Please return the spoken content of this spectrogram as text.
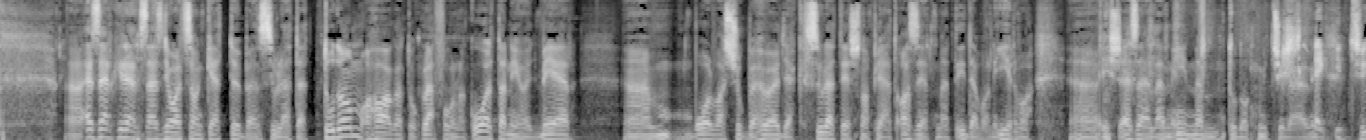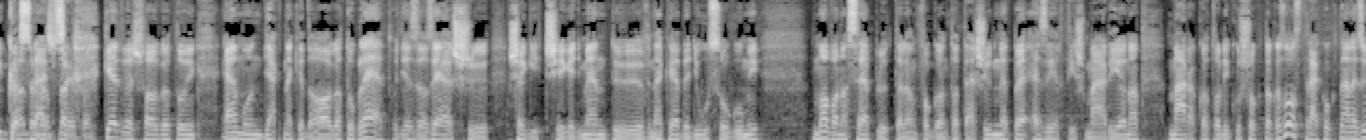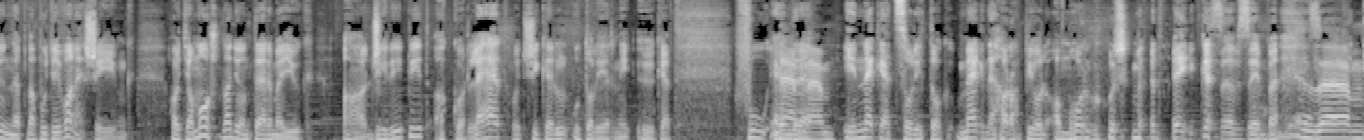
Ö, 1982-ben született. Tudom, a hallgatók le fognak oltani, hogy miért, Uh, olvassuk be hölgyek születésnapját azért, mert ide van írva, uh, és ez ellen én nem tudok mit csinálni. Segítsünk Köszönöm szépen. Kedves hallgatóink, elmondják neked a hallgatók, lehet, hogy ez az első segítség, egy mentőöv neked, egy úszógumi. Ma van a szerplőtelen fogantatás ünnepe, ezért is Mária nap. Már a katolikusoknak, az osztrákoknál ez ünnepnap, úgyhogy van esélyünk. Hogyha most nagyon termeljük a GDP-t, akkor lehet, hogy sikerül utolérni őket. Fú, Nem, Endre, nem. én neked szorítok, meg ne harapjon a morgós medvei. Köszönöm szépen. Ez, um,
